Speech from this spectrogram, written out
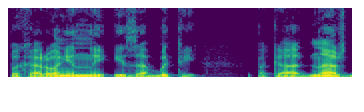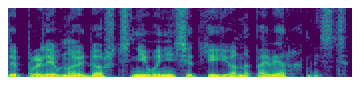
похороненный и забытый, пока однажды проливной дождь не вынесет ее на поверхность.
